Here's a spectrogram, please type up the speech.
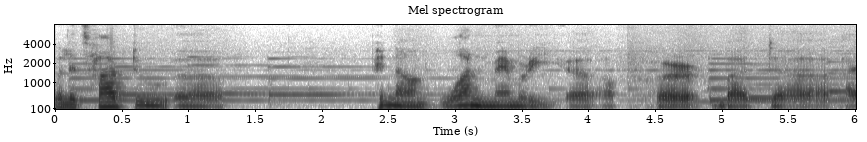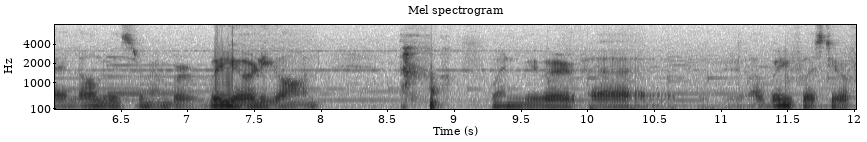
Well, it's hard to uh, pin down one memory uh, of her, but uh, I'll always remember very early on when we were uh, our very first year of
